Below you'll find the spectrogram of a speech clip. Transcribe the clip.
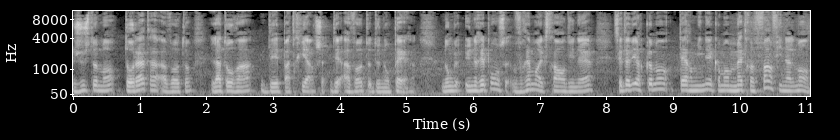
justement Torah Avot, la Torah des patriarches, des Avot de nos pères. Donc une réponse vraiment extraordinaire, c'est-à-dire comment terminer, comment mettre fin finalement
